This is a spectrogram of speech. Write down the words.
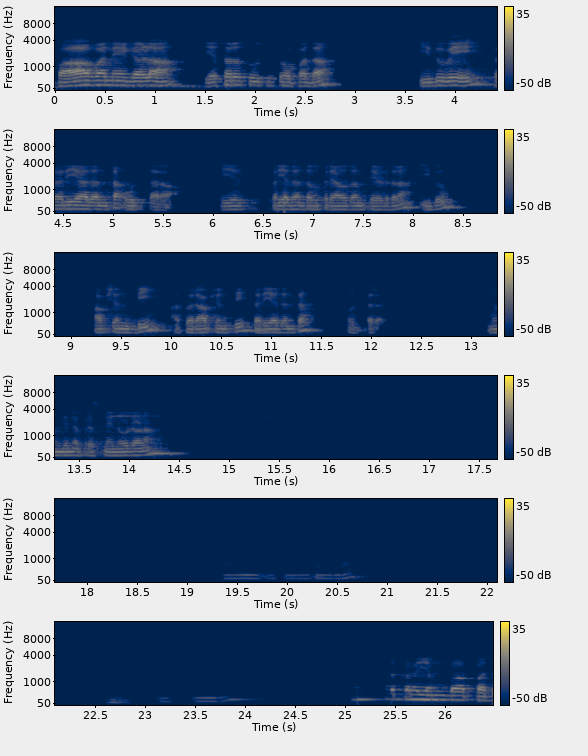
ಭಾವನೆಗಳ ಹೆಸರು ಸೂಚಿಸುವ ಪದ? ಇದುವೇ ಸರಿಯಾದಂತ ಉತ್ತರ. ಎಸ್ ಸರಿಯಾದಂತ ಉತ್ತರ ಯಾವುದಂತ ಹೇಳಿದ್ರ? ಇದು ಆಪ್ಷನ್ ಬಿ ಅಥವಾ ಆಪ್ಷನ್ ಸಿ ಸರಿಯಾದಂತ ಉತ್ತರ. ಮುಂದಿನ ಪ್ರಶ್ನೆ ನೋಡೋಣ ಎರಡನೇ ಪ್ರಶ್ನೆ ನೋಡ್ತಾ ಇದ್ದೀರಾ? ಏನಿದೆ? ಪುಸ್ತಕ ಎಂಬ ಪದ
